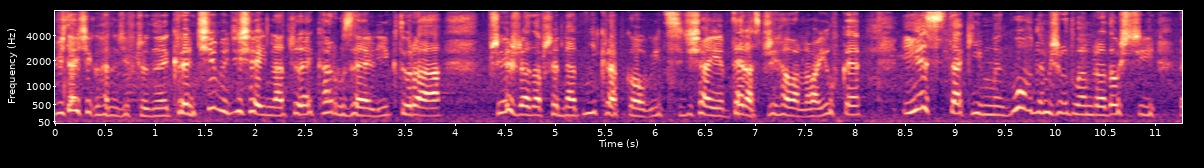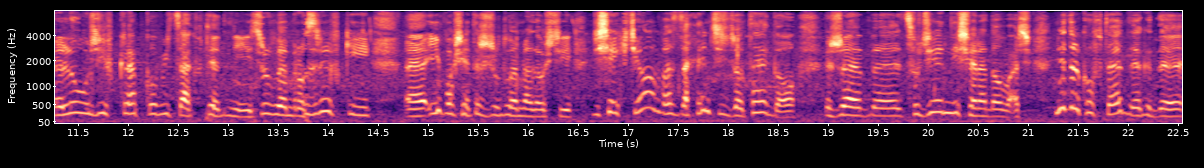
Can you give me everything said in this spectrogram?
Witajcie kochane dziewczyny. Kręcimy dzisiaj na tle karuzeli, która przyjeżdża zawsze na dni Krapkowic. Dzisiaj, teraz przyjechała na majówkę i jest takim głównym źródłem radości ludzi w Krapkowicach w te dni. Źródłem rozrywki e, i właśnie też źródłem radości. Dzisiaj chciałam Was zachęcić do tego, żeby codziennie się radować. Nie tylko wtedy, gdy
